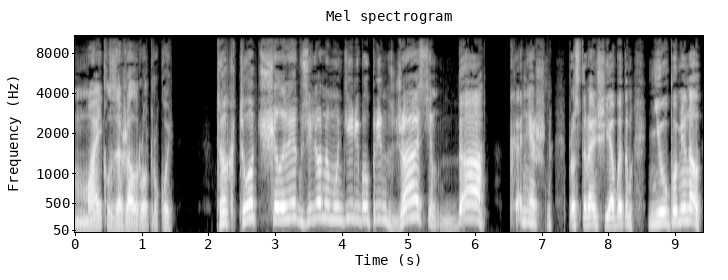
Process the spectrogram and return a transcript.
Майкл зажал рот рукой. — Так тот человек в зеленом мундире был принц Джастин? — Да, конечно. Просто раньше я об этом не упоминал,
